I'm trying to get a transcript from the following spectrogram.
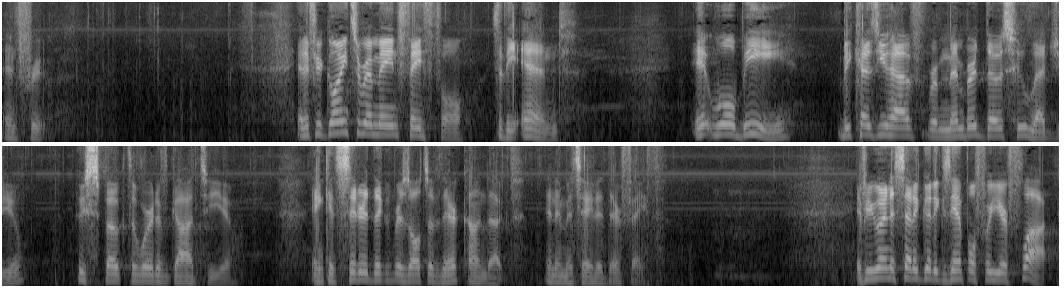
and fruit. And if you're going to remain faithful to the end, it will be because you have remembered those who led you, who spoke the word of God to you, and considered the result of their conduct and imitated their faith. If you're going to set a good example for your flock,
